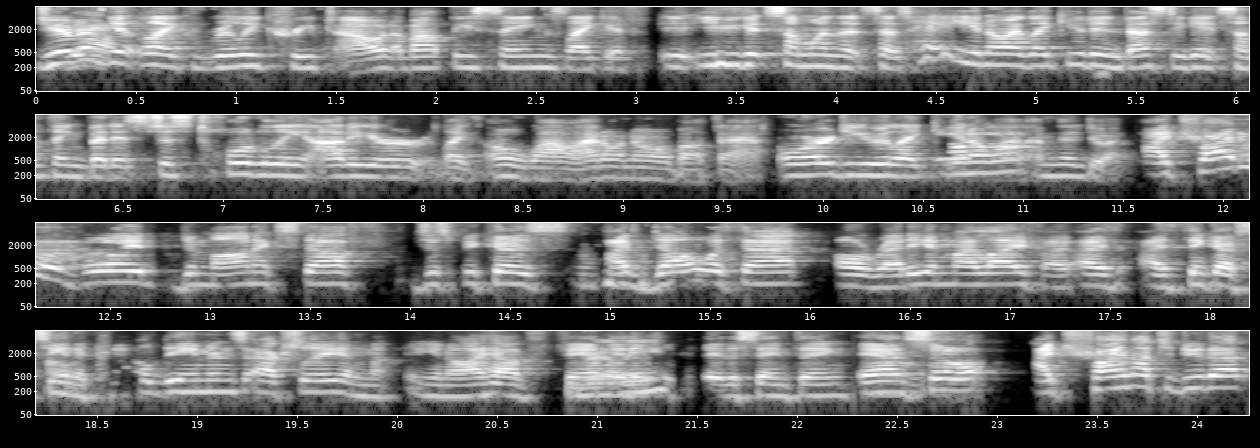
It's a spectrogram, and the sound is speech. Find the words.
Do you ever yeah. get like really creeped out about these things? Like if you get someone that says, "Hey, you know, I'd like you to investigate something," but it's just totally out of your like, "Oh wow, I don't know about that," or do you like, you know what, I'm going to do it? I try to avoid demonic stuff just because mm-hmm. I've dealt with that already in my life. I I, I think I've seen oh. a couple demons actually, and you know I have family really? that say the same thing, and oh. so I try not to do that.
